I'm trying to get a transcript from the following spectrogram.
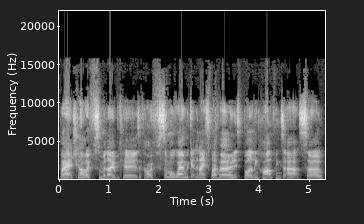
But I actually can't wait for summer though because I can't wait for summer when we get the nice weather and it's boiling hot and things like that. So,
